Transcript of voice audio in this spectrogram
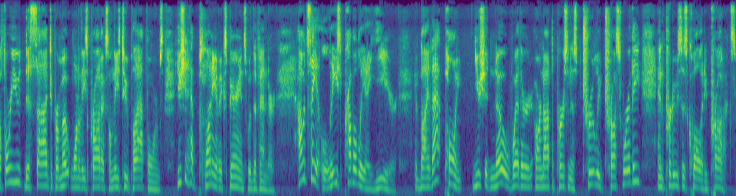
Before you decide to promote one of these products on these two platforms, you should have plenty of experience with the vendor. I would say at least probably a year. And by that point, you should know whether or not the person is truly trustworthy and produces quality products.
